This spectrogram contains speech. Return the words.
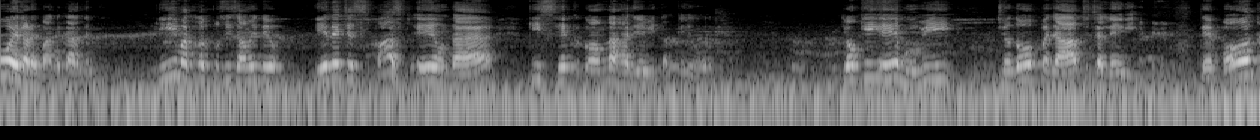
ਉਹ ਇਹਨਾਂ ਨੇ ਬੰਦ ਕਰ ਦਿੱਤੀ। ਕੀ ਮਤਲਬ ਤੁਸੀਂ ਸਮਝਦੇ ਹੋ? ਇਹਦੇ 'ਚ ਸਪਸ਼ਟ ਇਹ ਹੁੰਦਾ ਹੈ ਕਿ ਸਿੱਖ ਕੌਮ ਦਾ ਹਜੇ ਵੀ ਧੱਕੇ ਹੋ। ਰਹੇ ਕਿਉਂਕਿ ਇਹ ਮੂਵੀ ਜਦੋਂ ਪੰਜਾਬ 'ਚ ਚੱਲੇਗੀ, ਤੇ ਬਹੁਤ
